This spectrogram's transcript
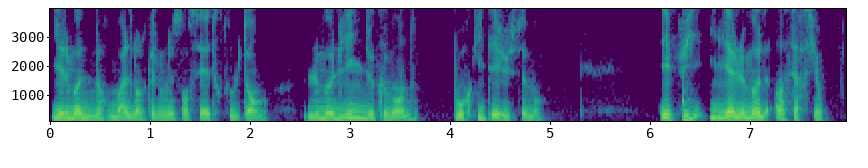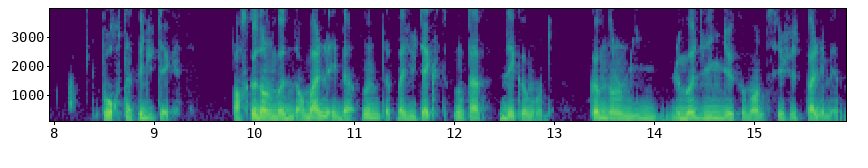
Il y a le mode normal dans lequel on est censé être tout le temps, le mode ligne de commande, pour quitter justement, et puis il y a le mode insertion, pour taper du texte. Parce que dans le mode normal, eh on ne tape pas du texte, on tape des commandes. Comme dans le, mode ligne de commande, c'est juste pas les mêmes.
